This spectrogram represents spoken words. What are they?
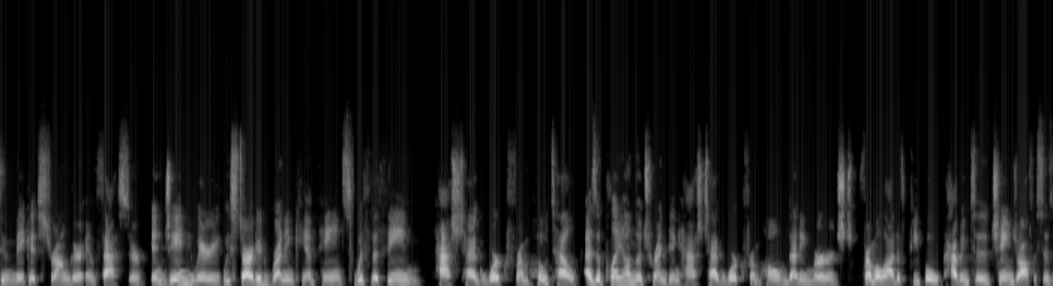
to make it stronger and faster. In January, we started running campaigns with the theme hashtag work from hotel as a play on the trending hashtag work from home that emerged from a lot of people having to change offices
